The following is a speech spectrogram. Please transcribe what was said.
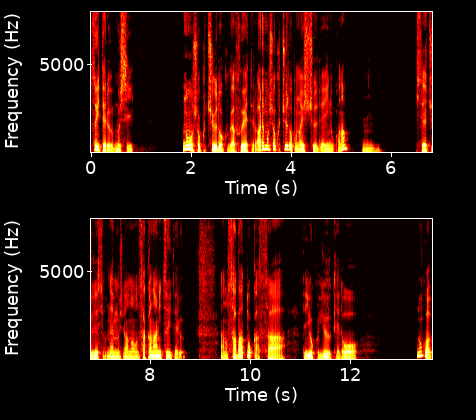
ついてる虫？の食中毒が増えてる。あれも食中毒の一種でいいのかな？うん。寄生虫ですよね。虫あの、魚についてる。あの、サバとかさ、でよく言うけど、なんか、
